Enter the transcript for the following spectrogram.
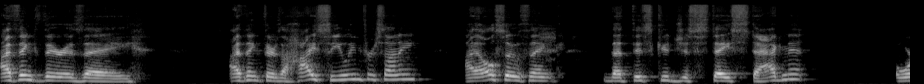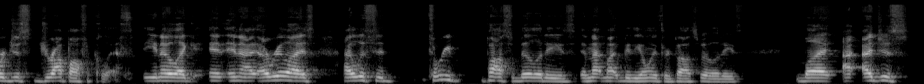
I think there is a, I think there's a high ceiling for Sonny. I also think that this could just stay stagnant or just drop off a cliff. You know, like, and, and I, I realize I listed three possibilities, and that might be the only three possibilities. But I, I just,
